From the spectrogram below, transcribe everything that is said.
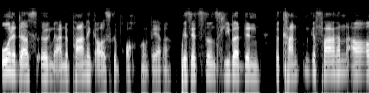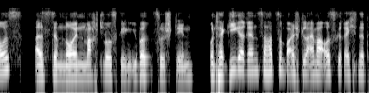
ohne dass irgendeine Panik ausgebrochen wäre. Wir setzen uns lieber den bekannten Gefahren aus, als dem neuen machtlos gegenüberzustehen. Und Herr Gigerenzer hat zum Beispiel einmal ausgerechnet,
